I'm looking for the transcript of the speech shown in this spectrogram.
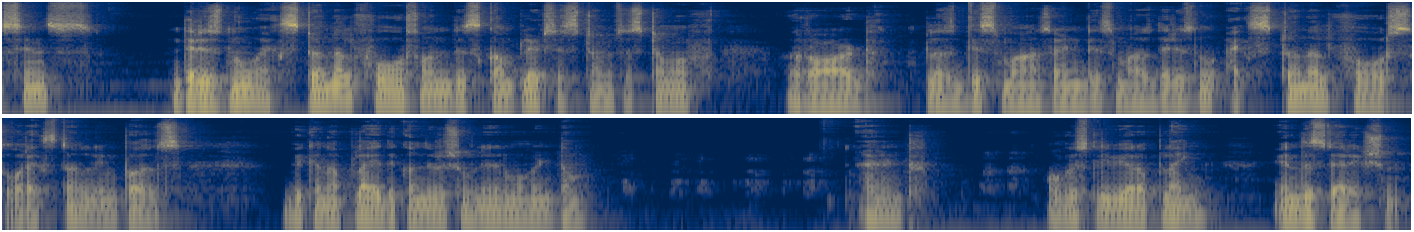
Since there is no external force on this complete system system of rod plus this mass and this mass there is no external force or external impulse we can apply the conservation of linear momentum and obviously we are applying in this direction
